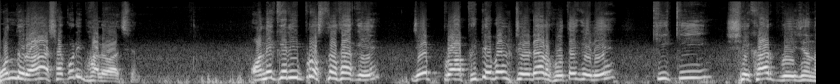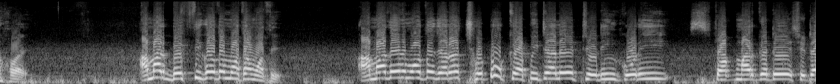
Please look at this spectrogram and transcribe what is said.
বন্ধুরা, আশা করি ভালো আছেন। অনেকেরই প্রশ্ন থাকে যে প্রফিটেবল ট্রেডার হতে গেলে কি কি শেখার প্রয়োজন হয়। আমার ব্যক্তিগত মতামতে, আমাদের মতো যারা ছোট ক্যাপিটালে ট্রেডিং করি স্টক মার্কেটে সেটা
